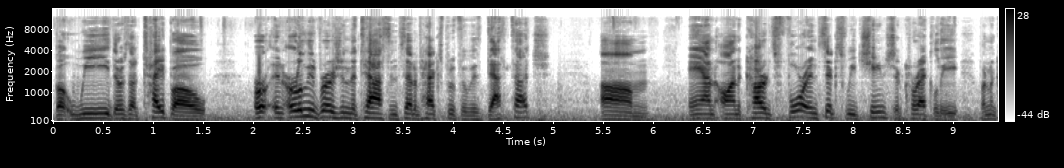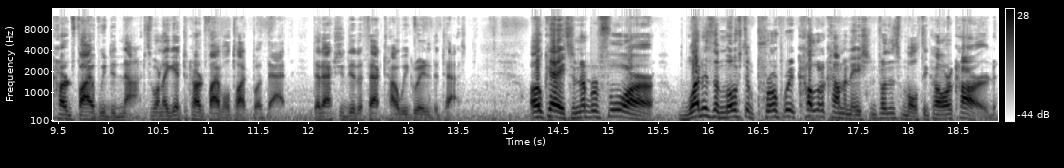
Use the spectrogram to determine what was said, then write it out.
but we there's a typo. Er, an early version of the test, instead of hexproof, it was death touch. Um, and on cards four and six, we changed it correctly, but on card five, we did not. So when I get to card five, I'll talk about that. That actually did affect how we graded the test. Okay, so number four, what is the most appropriate color combination for this multicolor card?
